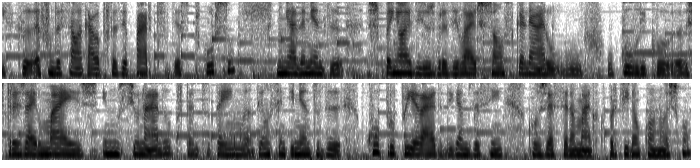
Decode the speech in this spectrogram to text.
e que a Fundação acaba por fazer parte desse percurso, nomeadamente espanhóis e os brasileiros são, se calhar, o, o público eh, estrangeiro mais emocionado, portanto, tem, uma, tem um sentimento de copropriedade, digamos assim, com o José Saramago, que partilham connosco.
